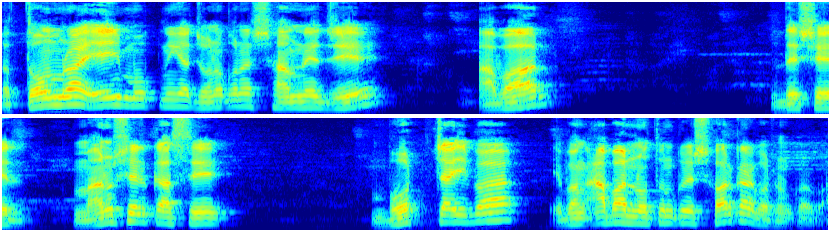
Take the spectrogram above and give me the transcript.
তো তোমরা এই মুখ নিয়ে জনগণের সামনে যে আবার দেশের মানুষের কাছে ভোট চাইবা এবং আবার নতুন করে সরকার গঠন করবা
